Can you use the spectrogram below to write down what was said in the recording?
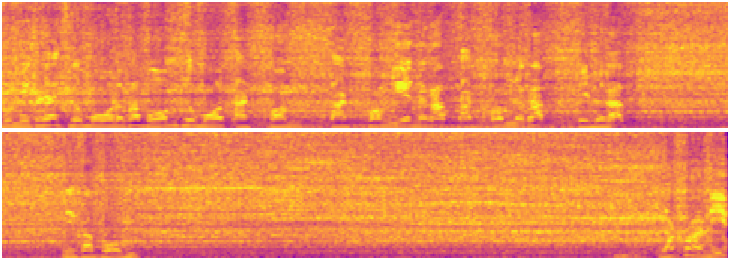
รุ่นนี้เขาใช้เทอร์โมนะครับผมเทอร์โมตัดความตัดความเย็นนะครับ ตัดคอมนะครับเห็นไหมครับ นี่ครับผมลักษณะนี้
